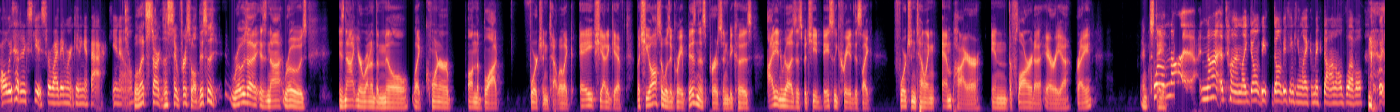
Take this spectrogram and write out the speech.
always had an excuse for why they weren't getting it back, you know? Well, let's start. Let's say first of all, this is Rosa is not Rose is not your run of the mill like corner on the block fortune teller. Like a she had a gift, but she also was a great business person because I didn't realize this, but she had basically created this like fortune telling empire in the Florida area, right? And state. Well, not not a ton. Like, don't be don't be thinking like a McDonald's level. But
